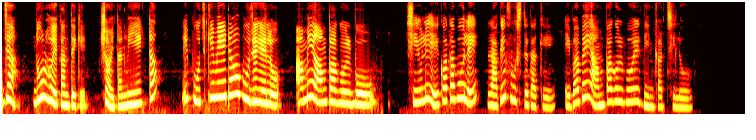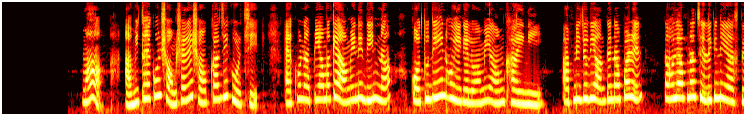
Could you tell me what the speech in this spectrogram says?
যা দূর হয়ে এখান থেকে। শয়তান মেয়ে একটা। এই পুচকি মেয়েটাও বুঝে গেল আমি আম পাগল বউ। শিউলি এ কথা বলে রাগে ফুসতে থাকে। এভাবেই আম পাগল বইয়ের দিন কাটছিল। মা আমি তো এখন সংসারে সব কাজই করছি। এখন আপনি আমাকে আম এনে দিন না কতদিন হয়ে গেল আমি আম খাইনি। আপনি যদি আনতে না পারেন তাহলে আপনার ছেলেকে নিয়ে আসতে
